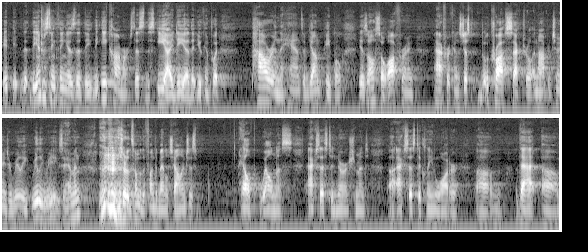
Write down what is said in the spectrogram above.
It, it, the, the interesting thing is that the, the e-commerce, this this e-idea that you can put power in the hands of young people, is also offering Africans just across sectoral an opportunity to really, really re-examine sort of some of the fundamental challenges, health, wellness, access to nourishment, uh, access to clean water, um, that, um,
